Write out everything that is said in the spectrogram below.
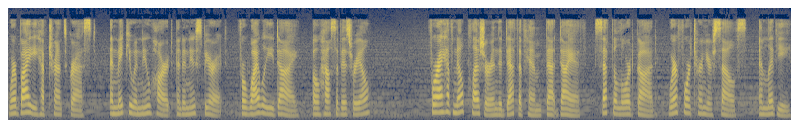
whereby ye have transgressed, and make you a new heart and a new spirit, for why will ye die, O house of Israel? For I have no pleasure in the death of him that dieth, saith the Lord God, wherefore turn yourselves, and live ye.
